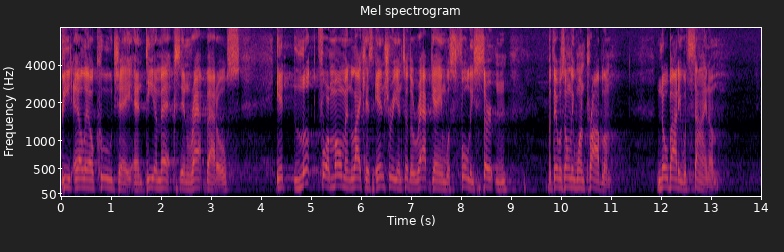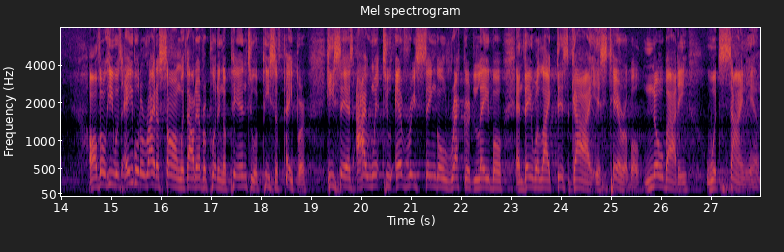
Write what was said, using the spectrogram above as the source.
beat LL Cool J and DMX in rap battles. It looked for a moment like his entry into the rap game was fully certain but there was only one problem nobody would sign him. Although he was able to write a song without ever putting a pen to a piece of paper, he says, I went to every single record label and they were like, This guy is terrible. Nobody would sign him.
